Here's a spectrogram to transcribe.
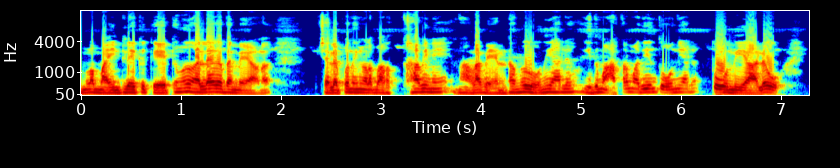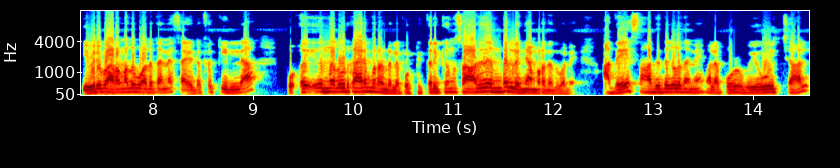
നമ്മളെ മൈൻഡിലേക്ക് കയറ്റുന്നത് നല്ലത് തന്നെയാണ്. ചിലപ്പോൾ നിങ്ങളെ ഭർത്താവിനെ നാളെ വേണ്ടെന്ന് തോന്നിയാലോ? ഇത് മാത്രം മതി എന്ന് തോന്നിയാലോ? തോന്നിയാലോ ഇവർ പറഞ്ഞതുപോലെ തന്നെ സൈഡ് എഫക്റ്റ് ഇല്ല. എന്നുള്ള ഒരു കാര്യം പറഞ്ഞല്ലോ പൊട്ടിത്തെറിക്കുന്ന സാധ്യത ഉണ്ടല്ലോ ഞാൻ പറഞ്ഞതുപോലെ. അതേ സാധ്യതകൾ തന്നെ പലപ്പോഴും ഉപയോഗിച്ചാൽ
